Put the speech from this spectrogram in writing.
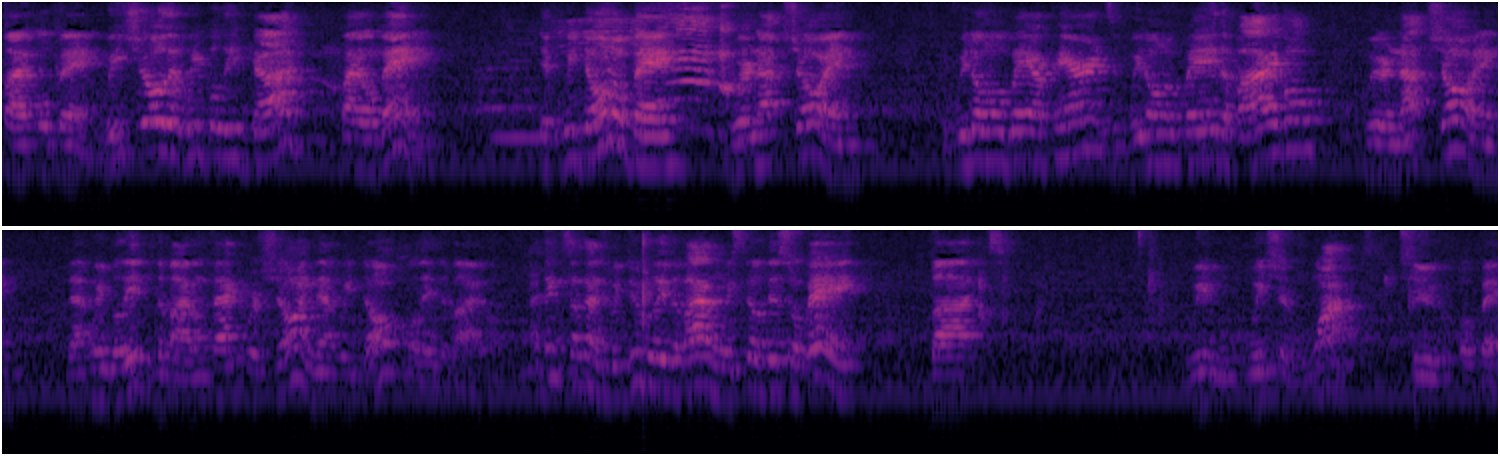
by obeying. We show that we believe God by obeying. If we don't obey, we're not showing. If we don't obey our parents, if we don't obey the Bible, we are not showing that we believe the Bible. In fact, we're showing that we don't believe the Bible. I think sometimes we do believe the Bible and we still disobey, but we, we should want to obey.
